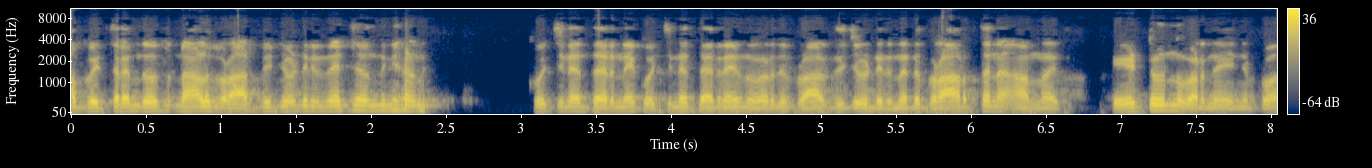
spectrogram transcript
അപ്പൊ ഇത്രയും ദിവസം നാൾ പ്രാർത്ഥിച്ചുകൊണ്ടിരുന്ന ചന്ദ്രനാണ് കൊച്ചിനെ തരണേ കൊച്ചിനെ തരണേ എന്ന് പറഞ്ഞ് പ്രാർത്ഥിച്ചുകൊണ്ടിരുന്നിട്ട് പ്രാർത്ഥന അന്ന് കേട്ടു എന്ന് പറഞ്ഞു കഴിഞ്ഞപ്പോ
